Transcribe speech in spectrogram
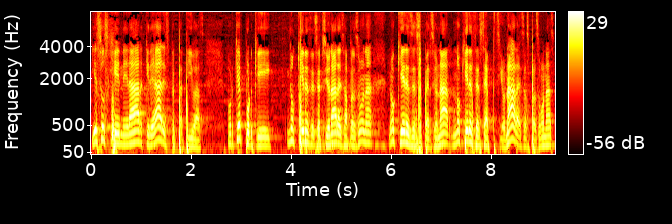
y eso es generar, crear expectativas. ¿Por qué? Porque no quieres decepcionar a esa persona, no quieres decepcionar, no quieres decepcionar a esas personas,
